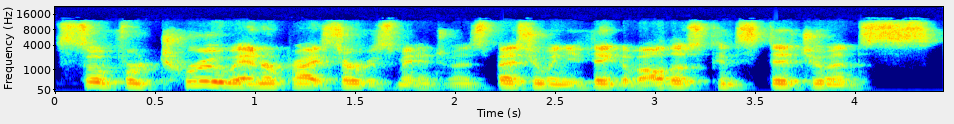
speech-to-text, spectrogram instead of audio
so for true enterprise service management, especially when you think of all those constituents,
